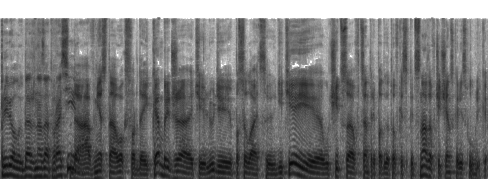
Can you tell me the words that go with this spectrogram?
привел их даже назад в Россию. Да, а вместо Оксфорда и Кембриджа эти люди посылают своих детей учиться в Центре подготовки спецназа в Чеченской Республике.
